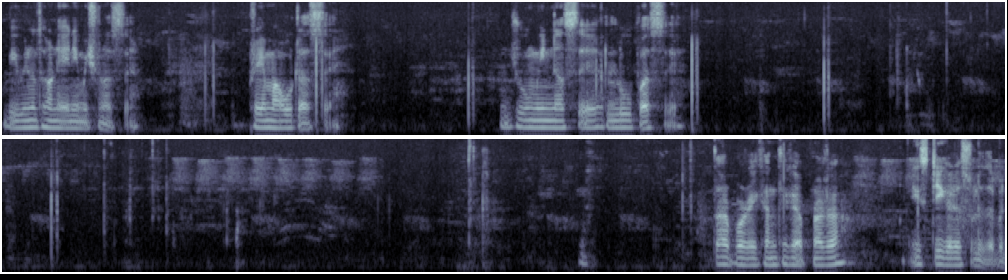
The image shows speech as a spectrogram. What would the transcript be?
বিভিন্ন ধরনের অ্যানিমেশন আছে। ফ্রেম আউট আছে। জুম ইন আছে লুপ আছে। তারপর এখান থেকে আপনারা স্টিকারে চলে যাবেন।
